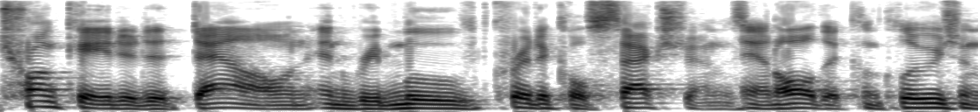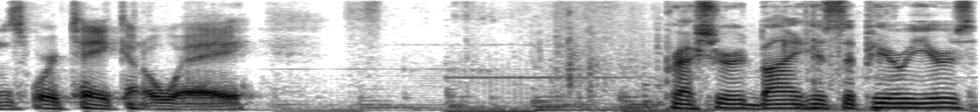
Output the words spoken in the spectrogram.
truncated it down and removed critical sections, and all the conclusions were taken away. Pressured by his superiors,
